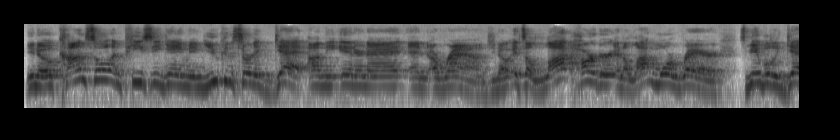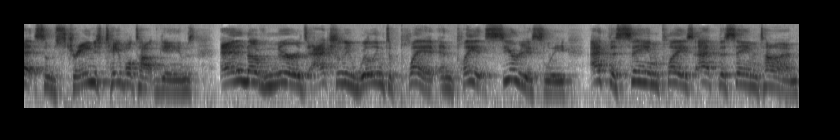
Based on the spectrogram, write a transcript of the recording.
you know, console and PC gaming you can sort of get on the internet and around. You know, it's a lot harder and a lot more rare to be able to get some strange tabletop games and enough nerds actually willing to play it and play it seriously at the same place at the same time.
